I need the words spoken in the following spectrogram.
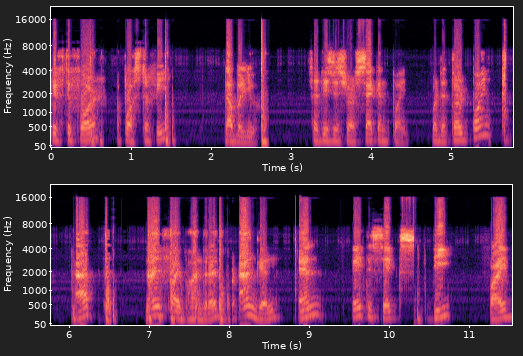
54 apostrophe W. So this is your second point. For the third point, at 9500 angle N86 D5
